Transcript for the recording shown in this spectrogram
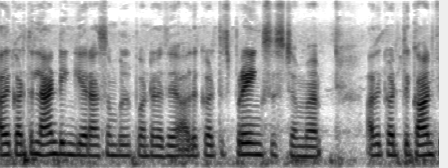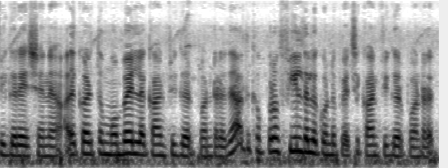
அதுக்கடுத்து லேண்டிங் கியர் அசெம்பிள் பண்ணுறது அதுக்கடுத்து ஸ்ப்ரேயிங் சிஸ்டம்மு அதுக்கடுத்து கான்ஃபிகரேஷனு அதுக்கடுத்து மொபைலில் கான்ஃபிகர் பண்ணுறது அதுக்கப்புறம் ஃபீல்டில் கொண்டு போய் வச்சு கான்ஃபிகர் பண்ணுறது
